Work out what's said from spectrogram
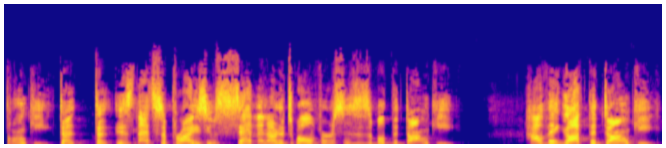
Donkey. Doesn't that surprise you? Seven out of 12 verses is about the donkey. How they got the donkey.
